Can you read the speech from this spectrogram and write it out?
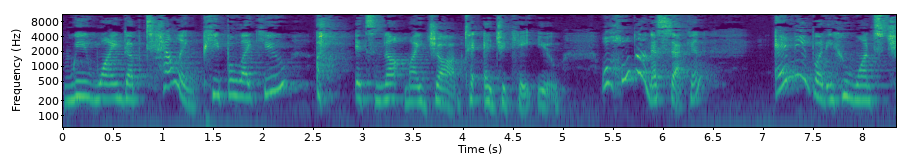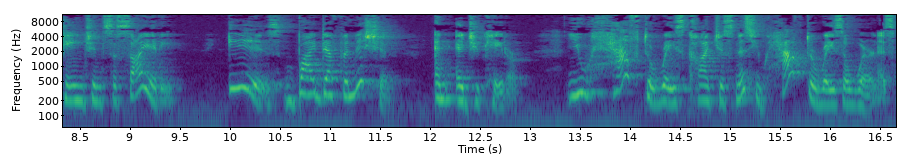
We wind up telling people like you, oh, it's not my job to educate you. Well, hold on a second. Anybody who wants change in society is, by definition, an educator. You have to raise consciousness. You have to raise awareness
